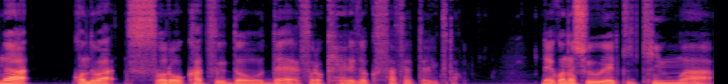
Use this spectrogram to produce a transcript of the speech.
が、今度はソロ活動でそれを継続させていくと。で、この収益金は、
